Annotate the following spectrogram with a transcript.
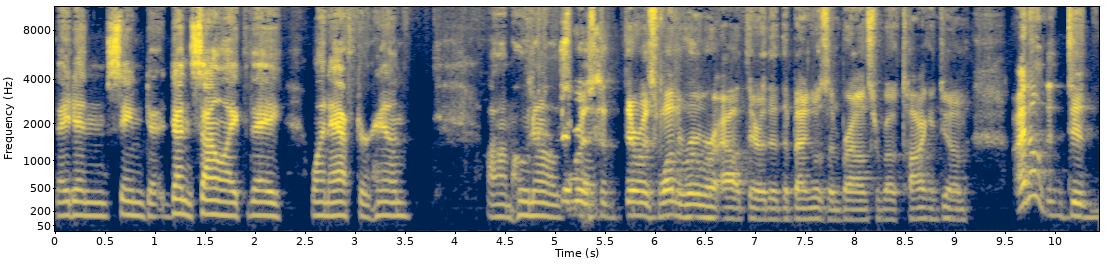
They didn't seem to, it doesn't sound like they went after him. Um, who knows? There was there was one rumor out there that the Bengals and Browns were both talking to him. I don't did.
